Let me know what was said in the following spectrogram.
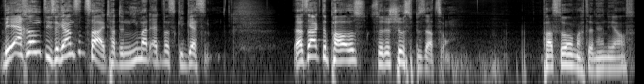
Während dieser ganzen Zeit hatte niemand etwas gegessen. Da sagte Paulus zu der Schiffsbesatzung. Pastor, mach dein Handy aus.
